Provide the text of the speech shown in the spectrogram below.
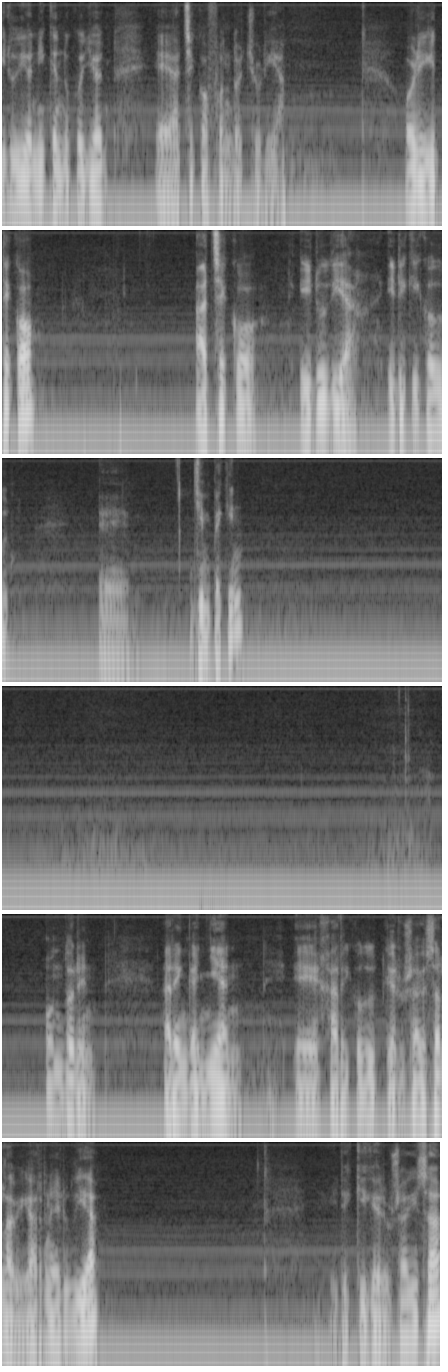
irudi honi kenduko diot e, atzeko fondo txuria. Hori egiteko atzeko irudia irikiko dut e, jinpekin ondoren haren gainean e, jarriko dut geruza bezala bigarren erudia. Ireki geruza giza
